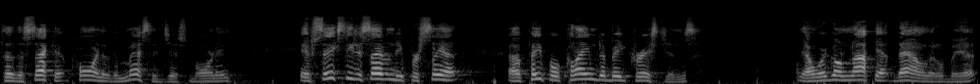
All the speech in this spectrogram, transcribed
to the second point of the message this morning. If 60 to 70 percent of people claim to be Christians, now we're going to knock that down a little bit.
